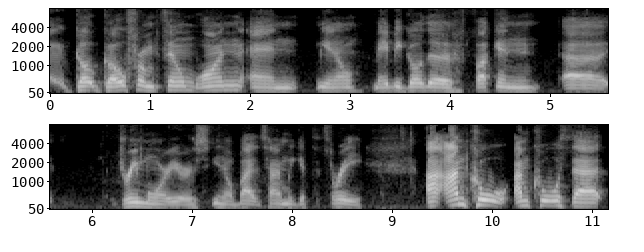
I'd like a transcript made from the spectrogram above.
uh, go go from film one and you know maybe go the fucking uh Dream Warriors, you know, by the time we get to three. I, am cool. I'm cool with that.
